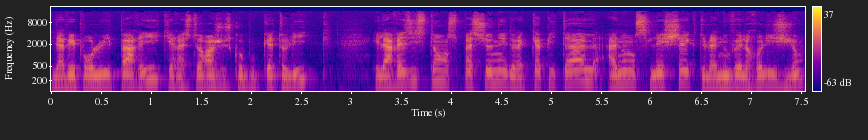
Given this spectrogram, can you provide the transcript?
Il avait pour lui Paris, qui restera jusqu'au bout catholique, et la résistance passionnée de la capitale annonce l'échec de la nouvelle religion,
